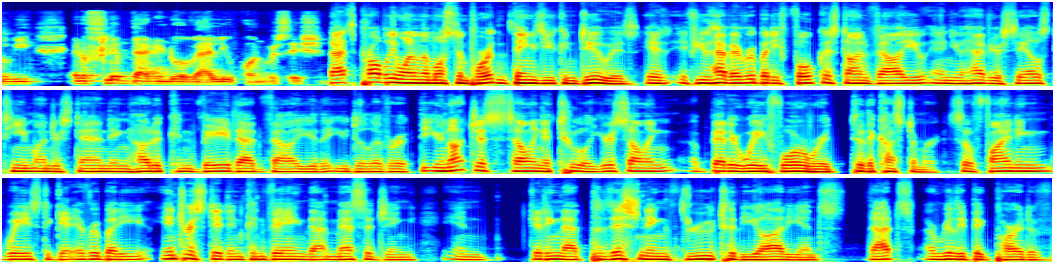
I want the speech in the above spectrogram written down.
So we kind of flip that into a value conversation. That's probably one of the most important things you can do is, is if you have everybody focused on value and you have your sales team understanding how to convey that value that you deliver, that you're not just selling a tool, you're selling a better way forward to the customer. So finding ways to get everybody interested in conveying that messaging in getting that positioning through to the audience, that's a really big part of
